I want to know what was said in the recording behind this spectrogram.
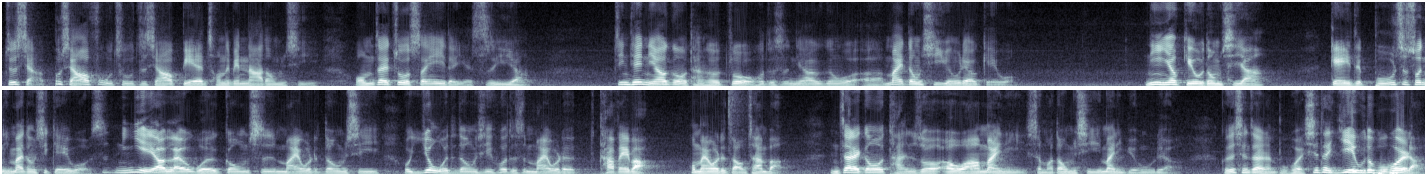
就是想不想要付出，只想要别人从那边拿东西。我们在做生意的也是一样。今天你要跟我谈合作，或者是你要跟我呃卖东西原物料给我，你也要给我东西啊。给的不是说你卖东西给我，是你也要来我的公司买我的东西，或用我的东西，或者是买我的咖啡吧，或买我的早餐吧。你再来跟我谈说，哦，我要卖你什么东西，卖你原物料。可是现在人不会，现在业务都不会啦。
